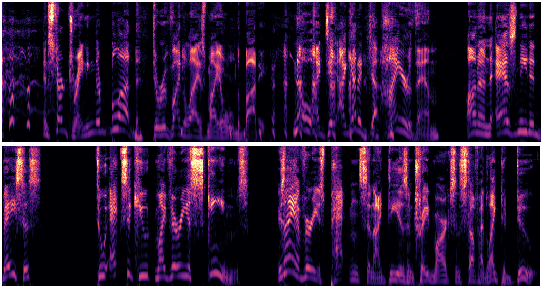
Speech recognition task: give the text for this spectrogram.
and start draining their blood to revitalize my old body. No, I did. I got to hire them on an as-needed basis to execute my various schemes. Because I have various patents and ideas and trademarks and stuff I'd like to do,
